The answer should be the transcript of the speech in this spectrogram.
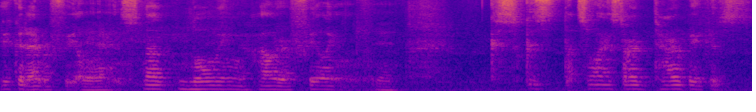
you could ever feel. Yeah. It's not knowing how you're feeling. yeah, Cause, cause that's why I started therapy. Cause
